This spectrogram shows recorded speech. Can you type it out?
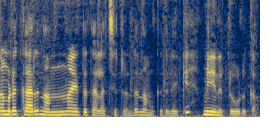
നമ്മുടെ കറി നന്നായിട്ട് തിളച്ചിട്ടുണ്ട്. നമുക്കിതിലേക്ക് മീൻ ഇട്ട് കൊടുക്കാം.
